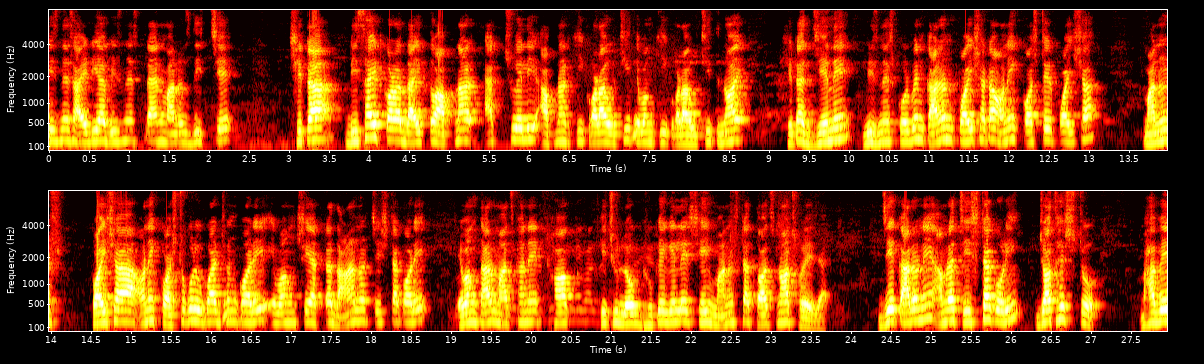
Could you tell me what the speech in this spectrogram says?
বিজনেস আইডিয়া বিজনেস প্ল্যান মানুষ দিচ্ছে। সেটা ডিসাইড করার দায়িত্ব আপনার অ্যাকচুয়ালি আপনার কি করা উচিত এবং কি করা উচিত নয়, সেটা জেনে বিজনেস করবেন। কারণ পয়সাটা অনেক কষ্টের পয়সা। মানুষ পয়সা অনেক কষ্ট করে উপার্জন করে এবং সে একটা দাঁড়ানোর চেষ্টা করে এবং তার মাঝখানে ঠক কিছু লোক ঢুকে গেলে সেই মানুষটা তছনছ হয়ে যায়। যে কারণে আমরা চেষ্টা করি যথেষ্ট ভাবে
